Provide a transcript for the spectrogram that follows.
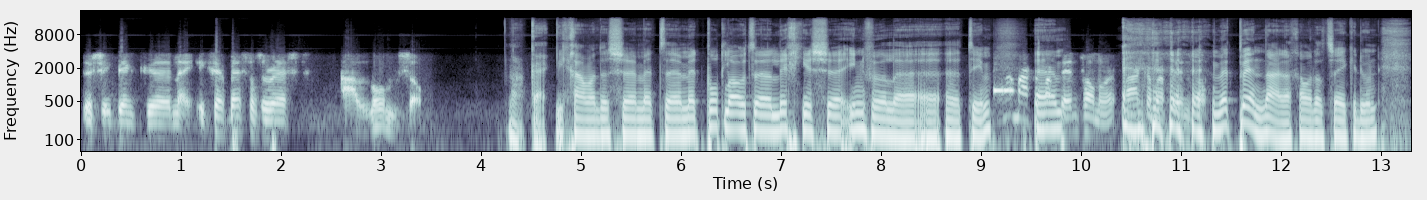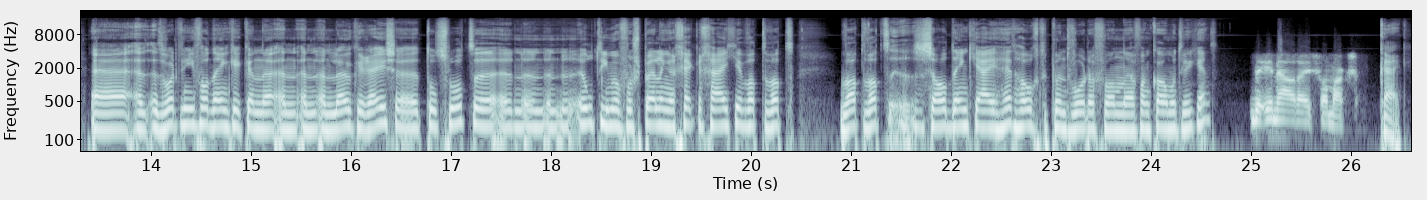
dus ik denk, uh, nee, ik zeg best als de rest Alonso. Nou, kijk, die gaan we dus uh, met, uh, met potlood uh, lichtjes invullen, Tim. Ja, maak er maar um, pen van hoor. Maak er maar pen van. met pen, nou, dan gaan we dat zeker doen. Het, het, wordt in ieder geval, denk ik, een, een, een, een leuke race. tot slot, een, een, een, ultieme voorspelling, een gekkigheidje. Wat, wat, wat, wat zal, denk jij, het hoogtepunt worden van, van komend weekend? De inhaalrace van Max. Kijk,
